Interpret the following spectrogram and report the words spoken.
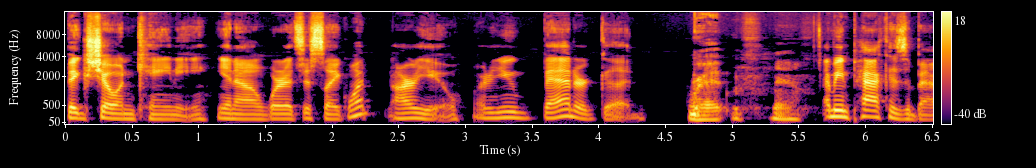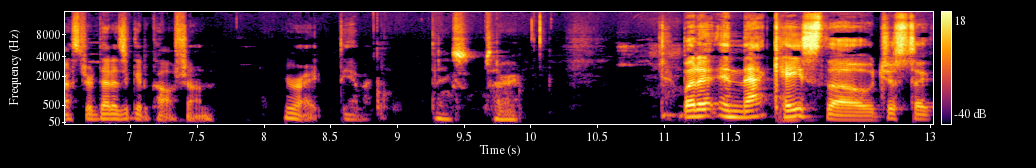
Big Show and Caney, you know, where it's just like, what are you? Are you bad or good? Right. Yeah. I mean, Pac is a bastard. That is a good call, Sean. You're right. Damn it. Thanks. Sorry. But in that case, though, just to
